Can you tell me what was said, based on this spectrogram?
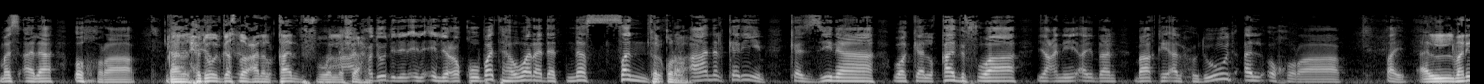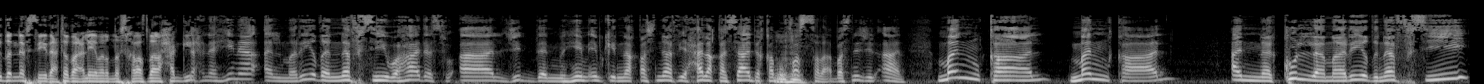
مسألة أخرى. كان الحدود قصده على القذف ولا على شهر الحدود اللي, اللي عقوبتها وردت نصا في, في القرآن. القرآن الكريم كالزنا وكالقذف ويعني أيضا باقي الحدود الأخرى. طيب. المريض النفسي إذا اعتذر عليه مريض نفسي خلاص ده حقي؟ إحنا هنا المريض النفسي وهذا سؤال جدا مهم. يمكن ناقشناه في حلقة سابقة مفصلة بس نجي الآن. من قال من قال أن كل مريض نفسي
